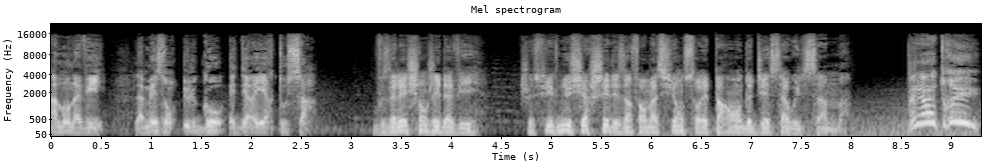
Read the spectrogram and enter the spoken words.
À mon avis, la maison Hulgo est derrière tout ça. Vous allez changer d'avis. Je suis venu chercher des informations sur les parents de Jessa Wilsam. Un intrus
